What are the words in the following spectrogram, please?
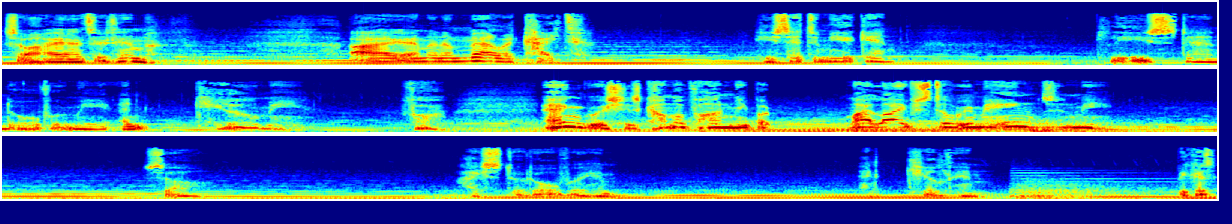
So I answered him, I am an Amalekite. He said to me again, Please stand over me and kill me, for anguish has come upon me, but my life still remains in me. So I stood over him and killed him, because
